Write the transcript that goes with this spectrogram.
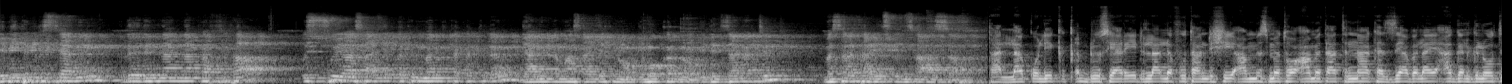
የቤተ ክርስቲያንን ልዕልናና ከፍታ እሱ ያሳየበትን መልክ ተከትለን ያንን ለማሳየት ነው የሞከርነው። የዲዛይናችን መሰረታዊ ጽንሰ ሀሳብ። ታላቁ ሊቅ ቅዱስ ያሬድ ላለፉት 1500 ዓመታትና ከዚያ በላይ አገልግሎት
